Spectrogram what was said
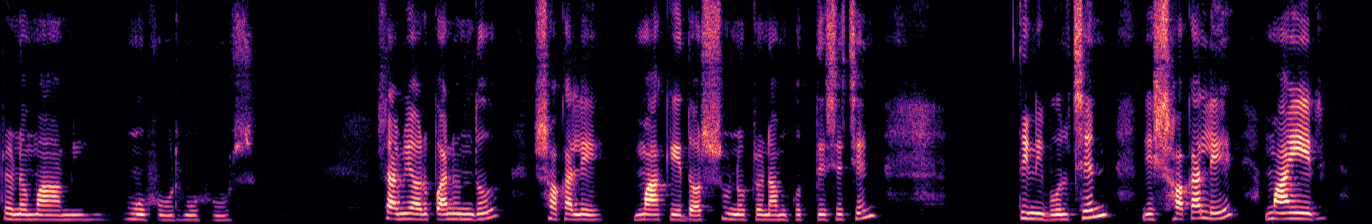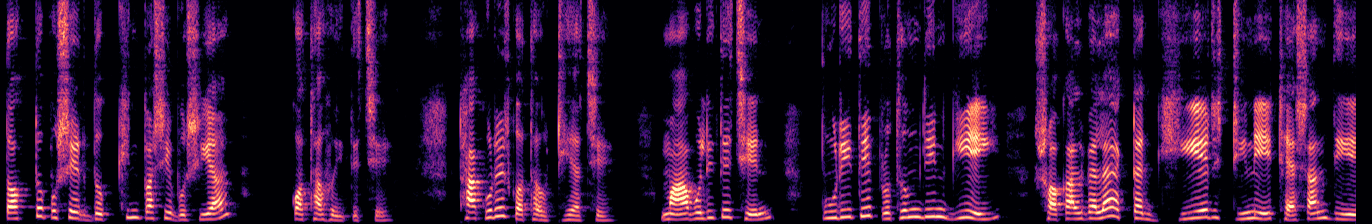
প্রণমামি মুহুর মুহুর। স্বামী অরূপানন্দ সকালে মাকে দর্শন ও প্রণাম করতে এসেছেন। তিনি বলছেন যে, সকালে মায়ের তক্তপোষের দক্ষিণ পাশে বসিয়া কথা হইতেছে, ঠাকুরের কথা উঠিয়াছে। মা বলিতেছেন, পুরীতে প্রথম দিন গিয়েই সকালবেলা একটা ঘিয়ের টিনে ঠেসান দিয়ে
